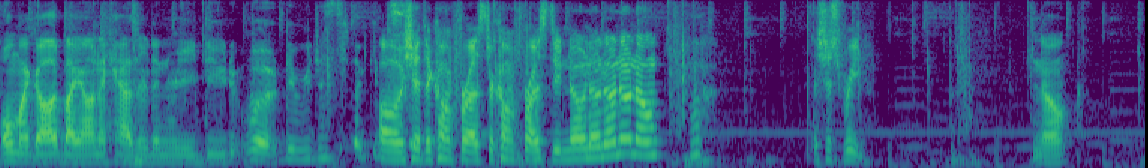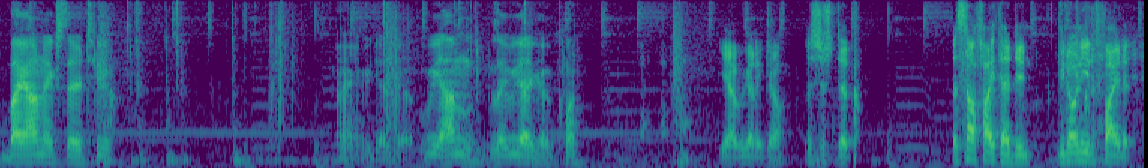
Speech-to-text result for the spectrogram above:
Oh my god, Bionic Hazard and Reed, dude. What did we just fucking Oh, shit, they're coming for us. They're coming for us, dude. No, no, no, no, no. Let's just read. No. Bionic's there too. Alright, we gotta go. We I'm we gotta go. Come on. Yeah, we gotta go. Let's just dip. Let's not fight that, dude. We don't need to fight it.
